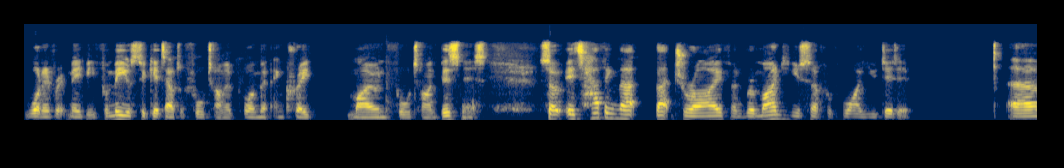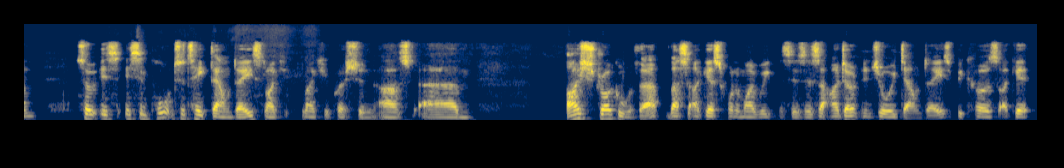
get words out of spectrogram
whatever it may be. For me, it was to get out of full time employment and create my own full time business. So it's having that that drive and reminding yourself of why you did it. Um, so it's it's important to take down days, like like your question asked. Um, I struggle with that. That's I guess one of my weaknesses is that I don't enjoy down days because I get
